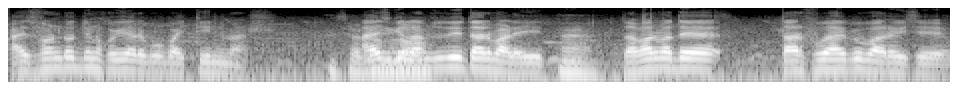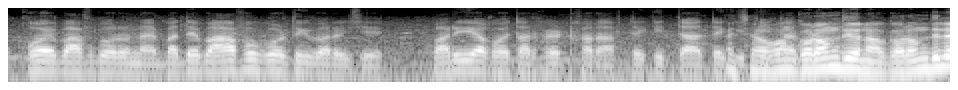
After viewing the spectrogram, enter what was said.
আজ পনেরো দিন কই আর ভাই তিন মাস। আচ্ছা আজ গেলাম যদি তার বাড়ি হ্যাঁ যাবার বাদে তার ফুয়াইকো বার হয়েছে কয় বাপ গরো নাই বাদে বাপও ঘর থেকে বার হয়েছে পারিয়া কয় তার পেট খারাপ তে কিতা তে আচ্ছা কিতা এখন গরম দিও না গরম দিলে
